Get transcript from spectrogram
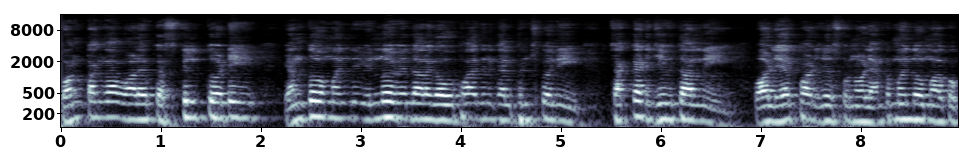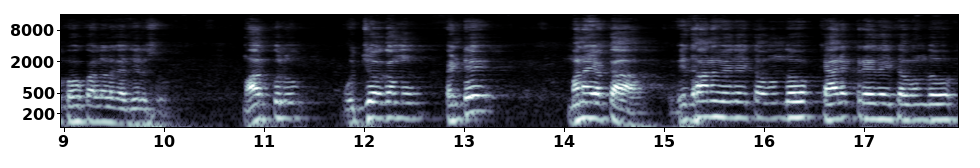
సొంతంగా వాళ్ళ యొక్క స్కిల్ తోటి ఎంతోమంది ఎన్నో విధాలుగా ఉపాధిని కల్పించుకొని చక్కటి జీవితాల్ని వాళ్ళు ఏర్పాటు చేసుకున్న వాళ్ళు ఎంతమందో మాకు కోకొల్లలుగా తెలుసు. మార్కులు ఉద్యోగము కంటే మన యొక్క విధానం ఏదైతే ఉందో క్యారెక్టర్ ఏదైతే ఉందో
